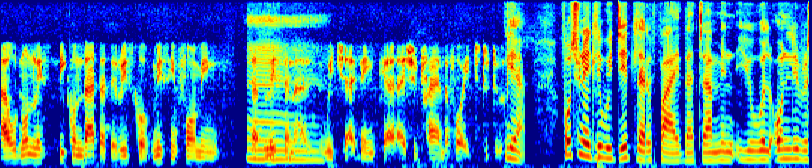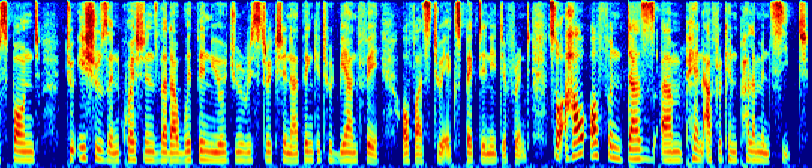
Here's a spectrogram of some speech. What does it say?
I would only speak on that at the risk of misinforming mm. listeners, which I think uh, I should try and avoid to do. Yeah. Fortunately, we did clarify that I mean you will only respond to issues and questions that are within your jurisdiction. I think it would be unfair of us to expect any different. So, how often does um, Pan African Parliament sit?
